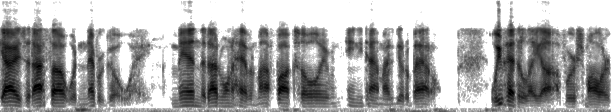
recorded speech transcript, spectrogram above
Guys that I thought would never go away. Men that I'd want to have in my foxhole anytime I'd go to battle. We've had to lay off. We're a smaller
